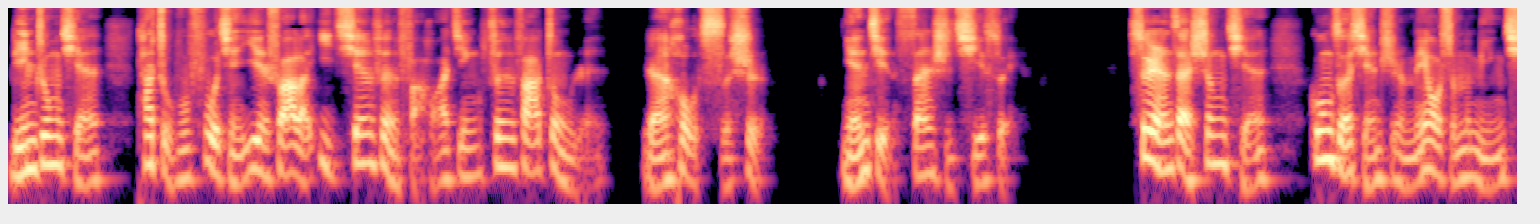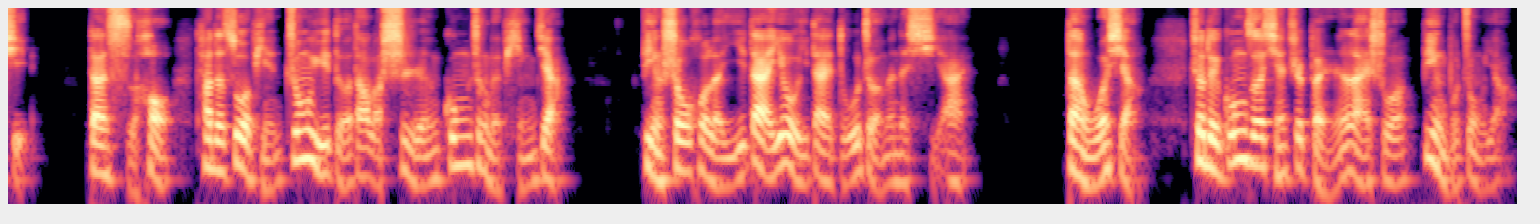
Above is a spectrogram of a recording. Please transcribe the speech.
临终前，他嘱咐父亲印刷了一千份《法华经》，分发众人，然后辞世，年仅三十七岁。虽然在生前宫泽贤治没有什么名气，但死后他的作品终于得到了世人公正的评价，并收获了一代又一代读者们的喜爱。但我想，这对宫泽贤治本人来说并不重要。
